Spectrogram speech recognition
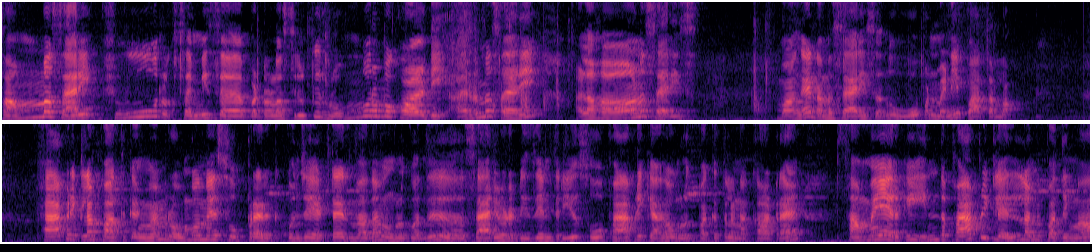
செம்ம சாரீ ப்யூர் செம்மி ச பட்டோலா சில்க்கு ரொம்ப ரொம்ப குவாலிட்டி அருமை சாரீ அழகான சாரீஸ் வாங்க நம்ம சாரீஸ் வந்து ஓப்பன் பண்ணி பார்த்துடலாம் ஃபேப்ரிக்லாம் பார்த்துக்கோங்க மேம் ரொம்பவுமே சூப்பராக இருக்குது கொஞ்சம் எட்ட இருந்தால் தான் உங்களுக்கு வந்து சாரியோட டிசைன் தெரியும். ஸோ ஃபேப்ரிக்காக உங்களுக்கு பக்கத்தில் நான் காட்டுறேன். செம்மையாக இருக்குது இந்த ஃபேப்ரிக்கில் எல்லாமே பார்த்தீங்கன்னா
